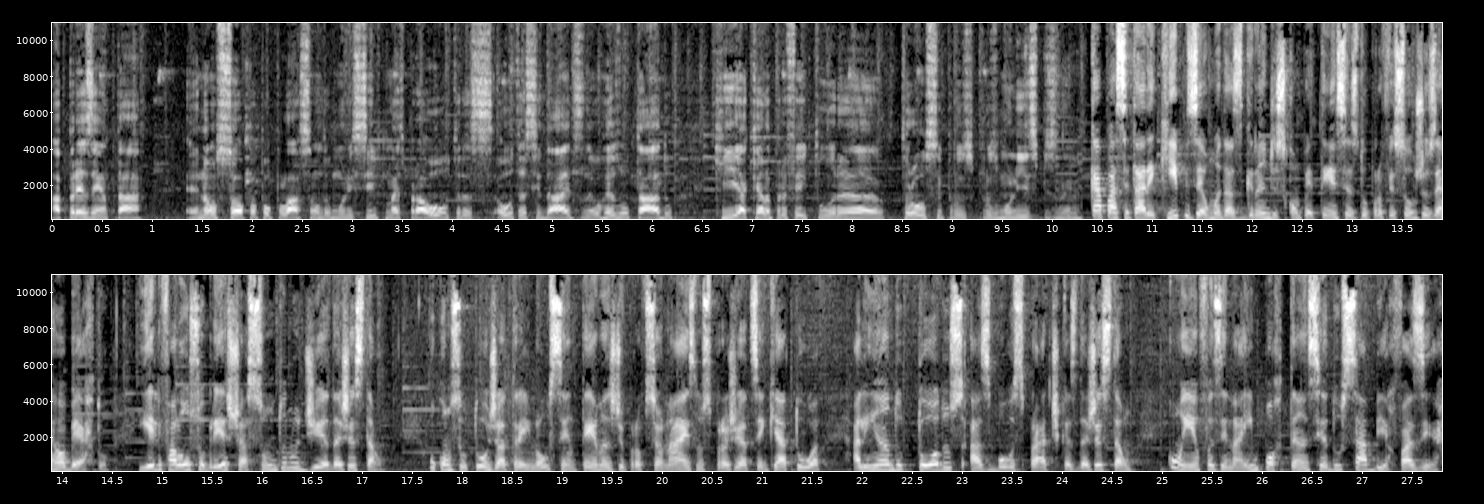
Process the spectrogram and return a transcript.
apresentar é, não só para a população do município, mas para outras, outras cidades, né, o resultado que aquela prefeitura trouxe para os munícipes. Né? Capacitar equipes é uma das grandes competências do professor José Roberto, e ele falou sobre este assunto no dia da gestão. O consultor já treinou centenas de profissionais nos projetos em que atua, alinhando todos as boas práticas da gestão, com ênfase na importância do saber fazer.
